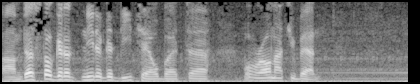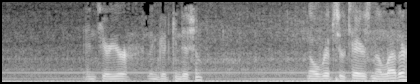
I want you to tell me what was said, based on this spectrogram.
Um, does still get a, need a good detail, but uh, overall, not too bad. Interior is in good condition. No rips or tears in the leather.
